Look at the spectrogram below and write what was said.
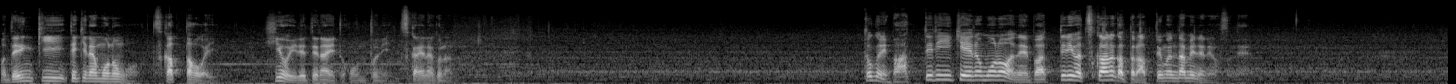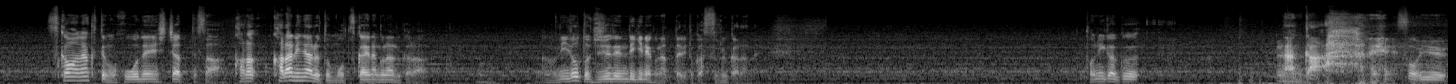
ま、電気的なものも使った方がいい。火を入れてないと本当に使えなくなる。特にバッテリー系のものはねバッテリーは使わなかったらあっという間にダメになりますね。使わなくても放電しちゃってさ空空になるともう使えなくなるからあの二度と充電できなくなったりとかするからね。とにかくなんかねそういう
